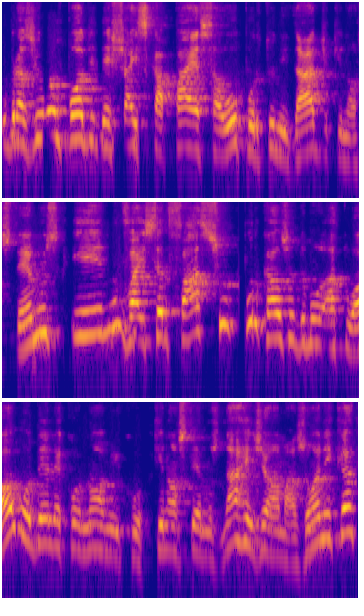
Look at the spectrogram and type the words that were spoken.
o Brasil não pode deixar escapar essa oportunidade que nós temos e não vai ser fácil por causa do atual modelo econômico que nós temos na região amazônica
